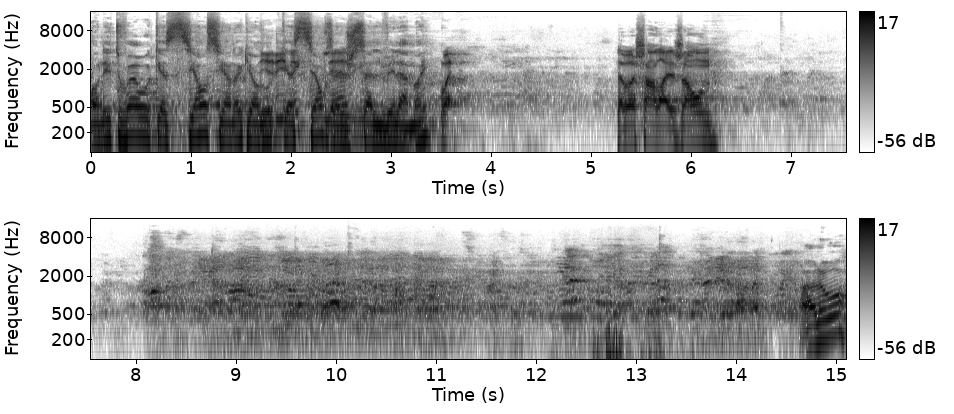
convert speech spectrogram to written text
on, est ouvert aux questions. S'il y en a qui ont d'autres questions, vous avez juste à lever la main. Ouais. Là-bas, chandail jaune. Allô?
